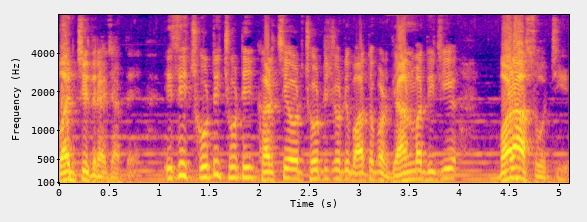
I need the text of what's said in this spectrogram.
वंचित रह जाते हैं। इसी छोटी छोटी खर्चे और छोटी छोटी बातों पर ध्यान मत दीजिए। बड़ा सोचिए।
